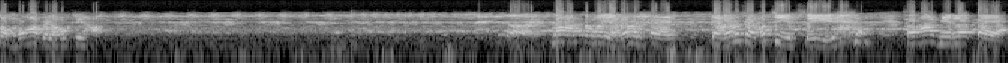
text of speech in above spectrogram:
ส่งข้อความไปแล้วโอเคค่ะน่ารักจังเลยอยากได้เป็นแฟนอยากได้เป็นแฟนก็จีบสิสภาพนี้แล้วแต่อะ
